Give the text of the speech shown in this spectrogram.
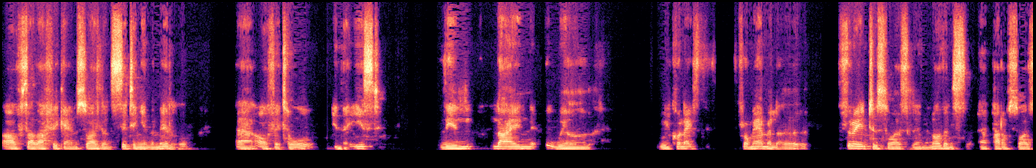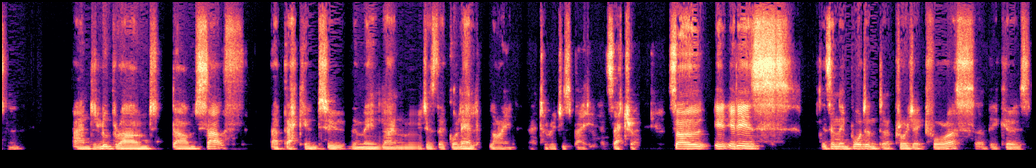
of South Africa and Swaziland sitting in the middle uh, of it all in the east. The line will will connect from Ermelo through to Swaziland, the northern uh, part of Swaziland, and loop round down south uh, back into the main line, which is the Golela line uh, to Richards Bay, etc. So it, it is it's an important uh, project for us uh, because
